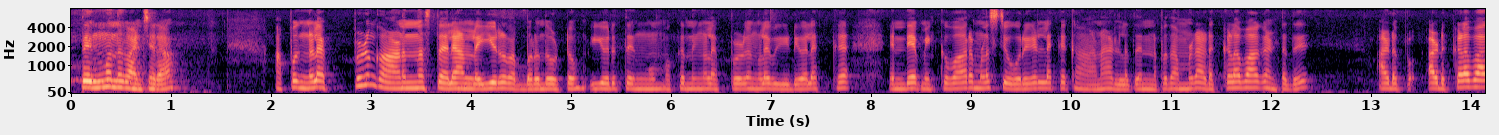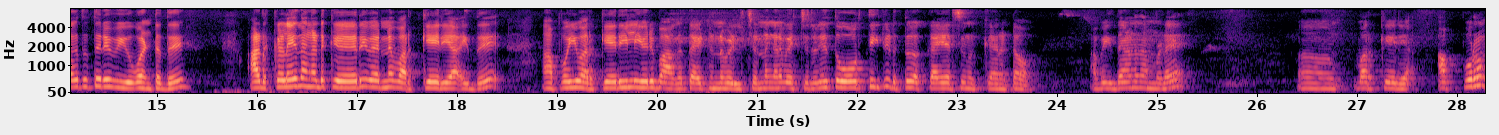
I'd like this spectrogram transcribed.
തെങ്ങൊന്ന് കാണിച്ചു തരാം അപ്പോൾ നിങ്ങൾ എപ്പോഴും കാണുന്ന സ്ഥലമാണല്ലോ ഈ ഒരു റബ്ബറും തോട്ടും ഈ ഒരു തെങ്ങും ഒക്കെ നിങ്ങൾ എപ്പോഴും നിങ്ങളെ വീഡിയോയിലൊക്കെ എന്റെ മിക്കവാറും നമ്മളെ സ്റ്റോറികളിലൊക്കെ കാണാനുള്ളത് തന്നെ. അപ്പോൾ നമ്മുടെ അടുക്കള ഭാഗം ഇട്ടത് അടുപ്പ് അടുക്കള ഭാഗത്തെ ഒരു വ്യൂ കണ്ടത് അടുക്കളയിൽ നിന്ന് അങ്ങോട്ട് കയറി വരുന്ന വർക്ക് ഏരിയ ഇത്. അപ്പോൾ ഈ വർക്ക് ഏരിയയിൽ ഈ ഒരു ഭാഗത്തായിട്ടുണ്ട് വെളിച്ചെണ്ണ ഇങ്ങനെ വെച്ചിട്ട് തോർത്തിയിട്ട് എടുത്ത് വെക്കാൻ വിചാരിച്ച് നിൽക്കാൻ കേട്ടോ. അപ്പോൾ ഇതാണ് നമ്മുടെ വർക്ക് ഏരിയ അപ്പുറം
